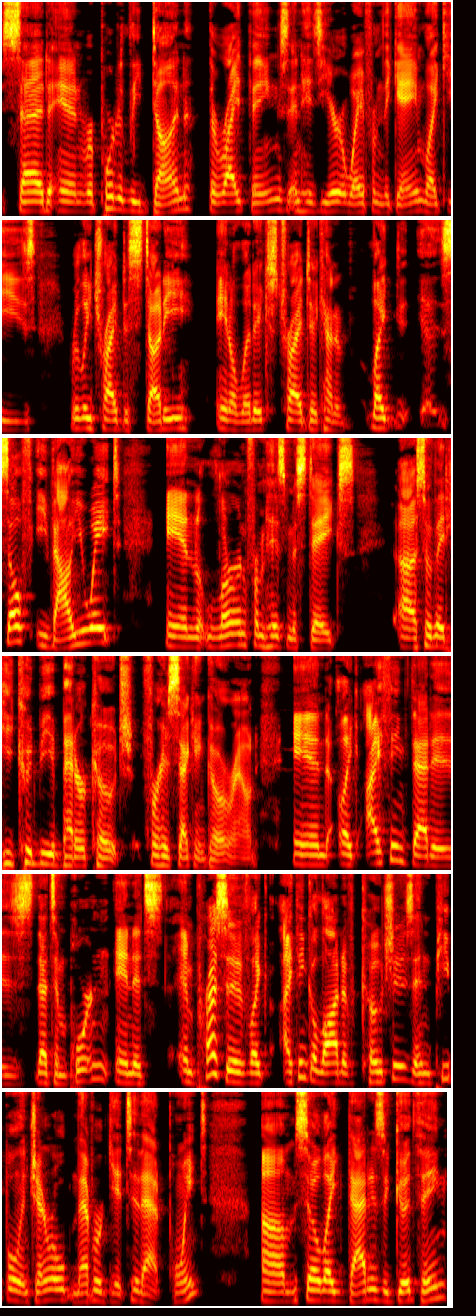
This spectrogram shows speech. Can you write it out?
said and reportedly done the right things in his year away from the game. Like he's really tried to study analytics tried to kind of like self evaluate and learn from his mistakes uh, so that he could be a better coach for his second go around. And like I think that is that's important and it's impressive. Like I think a lot of coaches and people in general never get to that point. Um, so like that is a good thing,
